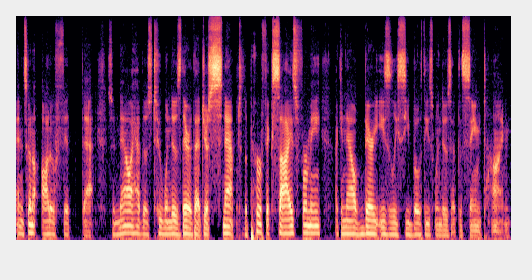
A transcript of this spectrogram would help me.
And it's going to auto fit that. So now I have those two windows there that just snap to the perfect size for me. I can now very easily see both these windows at the same time.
